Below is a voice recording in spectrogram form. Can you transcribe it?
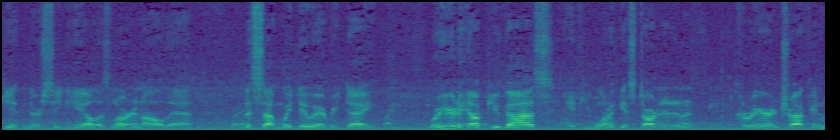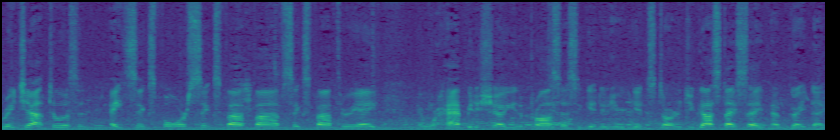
getting their CDL is learning all that. But it's something we do every day. We're here to help you guys. If you want to get started in a career in trucking, reach out to us at 864-655-6538 and we're happy to show you the process of getting in here and getting started. You guys stay safe. Have a great day.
